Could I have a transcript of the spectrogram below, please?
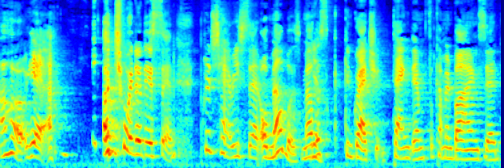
Oh yeah. On Twitter, they said Prince Harry said, or Melba's, Melba's congratulated, thanked them for coming by and said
